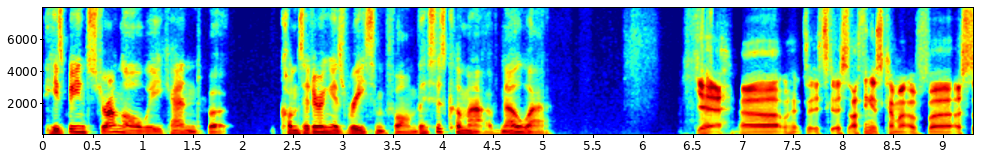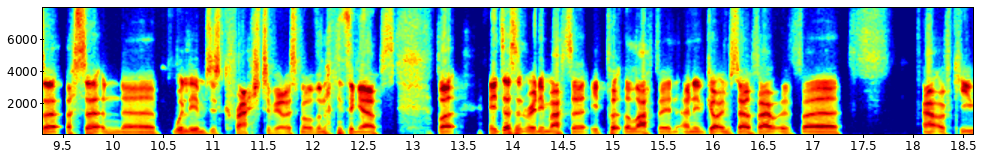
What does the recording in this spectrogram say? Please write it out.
he's been strong all weekend, but considering his recent form, this has come out of nowhere. Yeah, uh, it's, it's, I think it's come out of uh, a, cer- a, certain uh, Williams's crash, to be honest, more than anything else. But it doesn't really matter. He'd put the lap in, and he'd got himself out of uh, out of Q,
